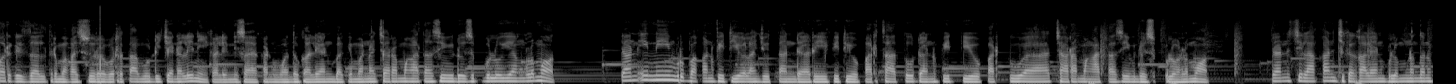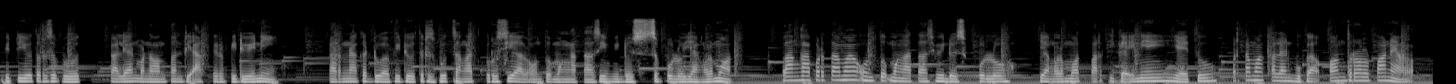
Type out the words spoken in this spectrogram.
warga digital, terima kasih sudah bertamu di channel ini. Kali ini saya akan membantu kalian bagaimana cara mengatasi Windows 10 yang lemot. Dan ini merupakan video lanjutan dari video part 1 dan video part 2 cara mengatasi Windows 10 lemot. Dan silakan jika kalian belum menonton video tersebut, kalian menonton di akhir video ini. Karena kedua video tersebut sangat krusial untuk mengatasi Windows 10 yang lemot. Langkah pertama untuk mengatasi Windows 10 yang lemot part 3 ini yaitu pertama kalian buka kontrol panel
